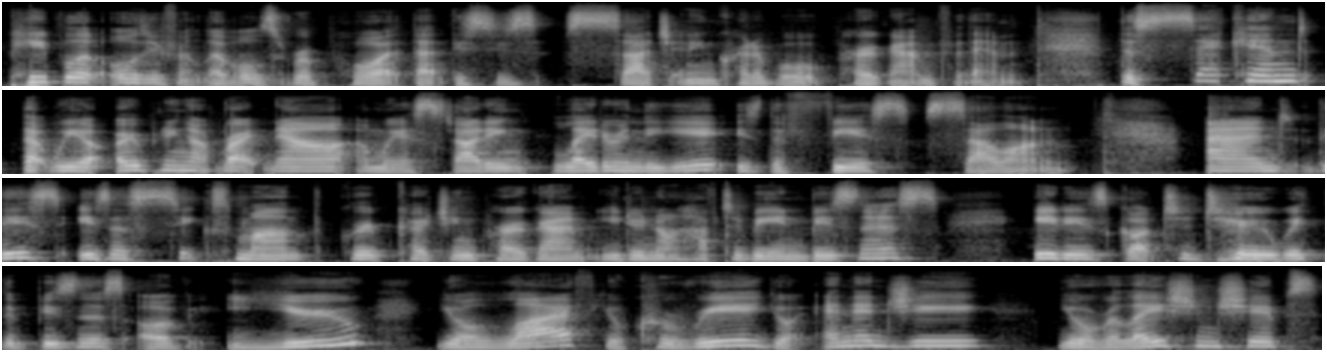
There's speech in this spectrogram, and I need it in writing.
People at all different levels report that this is such an incredible program for them. The second that we are opening up right now and we are starting later in the year is the Fierce Salon. And this is a six month group coaching program. You do not have to be in business. It is got to do with the business of you, your life, your career, your energy your relationships,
